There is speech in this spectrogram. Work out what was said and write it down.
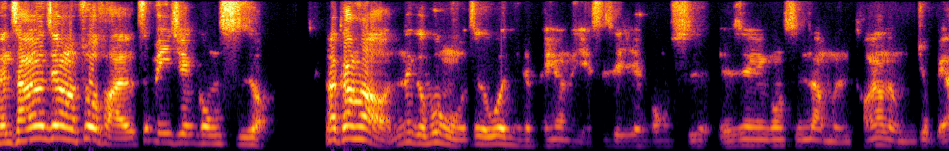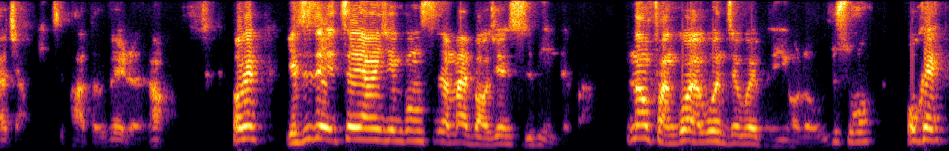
很常用这样的做法，有这么一间公司哦。那刚好那个问我这个问题的朋友呢，也是这间公司，也是这间公司。那我们同样的，我们就不要讲名字，怕得罪人啊。OK，也是这这样一间公司的卖保健食品的吧？那反过来问这位朋友了，我就说，OK，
